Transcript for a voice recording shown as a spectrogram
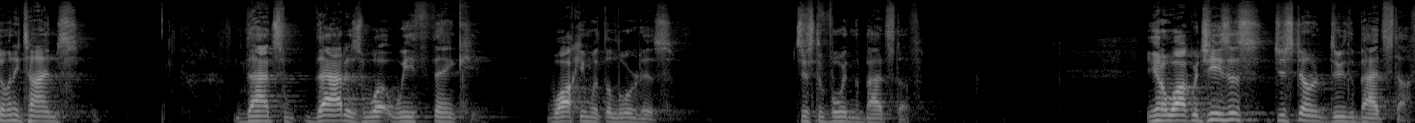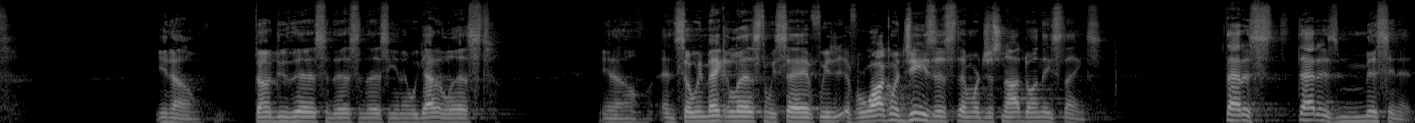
So many times, that's, that is what we think walking with the Lord is just avoiding the bad stuff. You're going to walk with Jesus, just don't do the bad stuff. You know, don't do this and this and this. You know, we got a list. You know, and so we make a list and we say if we if we're walking with Jesus, then we're just not doing these things. That is that is missing it.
